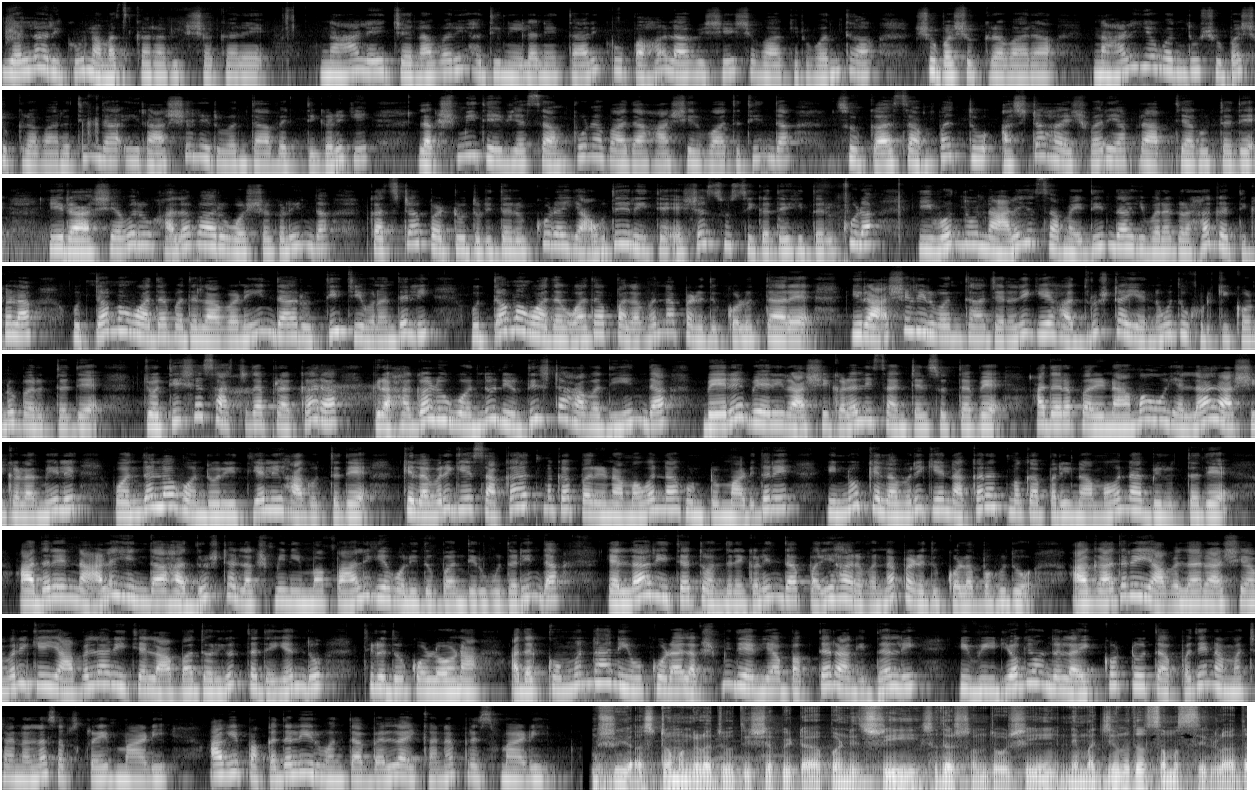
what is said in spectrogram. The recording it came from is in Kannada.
ಎಲ್ಲರಿಗೂ ನಮಸ್ಕಾರ ವೀಕ್ಷಕರೇ. ನಾಳೆ ಜನವರಿ ಹದಿನೇಳನೇ ತಾರೀಕು ಬಹಳ ವಿಶೇಷವಾಗಿರುವಂಥ ಶುಭ ಶುಕ್ರವಾರ. ನಾಳೆಯ ಒಂದು ಶುಭ ಶುಕ್ರವಾರದಿಂದ ಈ ರಾಶಿಯಲ್ಲಿರುವಂಥ ವ್ಯಕ್ತಿಗಳಿಗೆ ಲಕ್ಷ್ಮೀದೇವಿಯ ಸಂಪೂರ್ಣವಾದ ಆಶೀರ್ವಾದದಿಂದ ಸುಖ, ಸಂಪತ್ತು ಅಷ್ಟ ಐಶ್ವರ್ಯ ಪ್ರಾಪ್ತಿಯಾಗುತ್ತದೆ. ಈ ರಾಶಿಯವರು ಹಲವಾರು ವರ್ಷಗಳಿಂದ ಕಷ್ಟಪಟ್ಟು ದುಡಿದರೂ ಕೂಡ ಯಾವುದೇ ರೀತಿಯ ಯಶಸ್ಸು ಸಿಗದೇ ಇದ್ದರೂ ಕೂಡ ಈ ಒಂದು ನಾಳೆಯ ಸಮಯದಿಂದ ಇವರ ಗ್ರಹಗತಿಗಳ ಉತ್ತಮವಾದ ಬದಲಾವಣೆಯಿಂದ ವೃತ್ತಿ ಜೀವನದಲ್ಲಿ ಉತ್ತಮವಾದವಾದ ಫಲವನ್ನು ಪಡೆದುಕೊಳ್ಳುತ್ತಾರೆ. ಈ ರಾಶಿಯಲ್ಲಿರುವಂತಹ ಜನರಿಗೆ ಅದೃಷ್ಟ ಎನ್ನುವುದು ಹುಡುಕಿಕೊಂಡು ಬರುತ್ತದೆ. ಜ್ಯೋತಿಷ್ಯ ಶಾಸ್ತ್ರದ ಪ್ರಕಾರ ಗ್ರಹಗಳು ಒಂದು ನಿರ್ದಿಷ್ಟ ಅವಧಿಯಿಂದ ಬೇರೆ ಬೇರೆ ರಾಶಿಗಳಲ್ಲಿ ಸಂಚರಿಸುತ್ತವೆ. ಅದರ ಪರಿಣಾಮವು ಎಲ್ಲ ರಾಶಿಗಳ ಮೇಲೆ ಒಂದಲ್ಲ ಒಂದು ರೀತಿಯಲ್ಲಿ ಆಗುತ್ತದೆ. ಕೆಲವರಿಗೆ ಸಕಾರಾತ್ಮಕ ಪರಿಣಾಮವನ್ನು ಉಂಟು ಮಾಡಿದರೆ ಇನ್ನು ಕೆಲವರಿಗೆ ನಕಾರಾತ್ಮಕ ಪರಿಣಾಮವನ್ನು ಬೀರುತ್ತದೆ. ಆದರೆ ನಾಳೆಯಿಂದ ಅದೃಷ್ಟ ಲಕ್ಷ್ಮಿ ನಿಮ್ಮ ಪಾಲಿಗೆ ಹೊಲಿದು ಬಂದಿರುವುದರಿಂದ ಎಲ್ಲ ರೀತಿಯ ತೊಂದರೆಗಳಿಂದ ಪರಿಹಾರವನ್ನು ಪಡೆದುಕೊಳ್ಳಬಹುದು. ಹಾಗಾದರೆ ಯಾವೆಲ್ಲ ರಾಶಿಯವರಿಗೆ ಯಾವೆಲ್ಲ ರೀತಿಯ ಲಾಭ ದೊರೆಯುತ್ತದೆ ಎಂದು ತಿಳಿದುಕೊಳ್ಳೋಣ. ಅದಕ್ಕೂ ಮುನ್ನ ನೀವು ಕೂಡ ಲಕ್ಷ್ಮೀ ದೇವಿಯ ಭಕ್ತರಾಗಿದ್ದಲ್ಲಿ ಈ ವಿಡಿಯೋಗೆ ಒಂದು ಲೈಕ್ ಕೊಟ್ಟು ತಪ್ಪದೇ ನಮ್ಮ ಚಾನಲ್ನ ಸಬ್ಸ್ಕ್ರೈಬ್ ಮಾಡಿ. ಹಾಗೆ ಪಕ್ಕದಲ್ಲಿ ಇರುವಂಥ ಬೆಲ್ ಐಕನ್ನ ಪ್ರೆಸ್ ಮಾಡಿ. ಶ್ರೀ ಅಷ್ಟಮಂಗಳ ಜ್ಯೋತಿಷ್ಯ ಪೀಠ ಪಂಡಿತ್ ಶ್ರೀ ಸುದರ್ಶನ್ ಜೋಶಿ ನಿಮ್ಮ ಜೀವನದ ಸಮಸ್ಯೆಗಳಾದ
